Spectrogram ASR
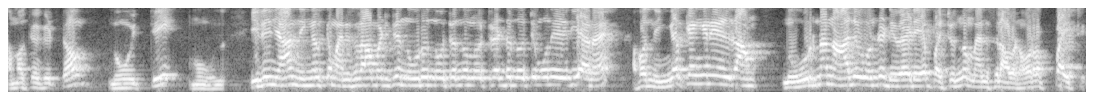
നമുക്ക് കിട്ടും നൂറ്റി മൂന്ന് ഇത് ഞാൻ നിങ്ങൾക്ക് മനസ്സിലാവാൻ വേണ്ടിയിട്ട് നൂറ് നൂറ്റൊന്ന് നൂറ്റി രണ്ട് നൂറ്റി മൂന്ന് എഴുതിയാണ്. അപ്പൊ നിങ്ങൾക്ക് എങ്ങനെ എഴുതാം? നൂറിനെ നാല് കൊണ്ട് ഡിവൈഡ് ചെയ്യാൻ പറ്റുമെന്ന് മനസ്സിലാവണം ഉറപ്പായിട്ട്.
